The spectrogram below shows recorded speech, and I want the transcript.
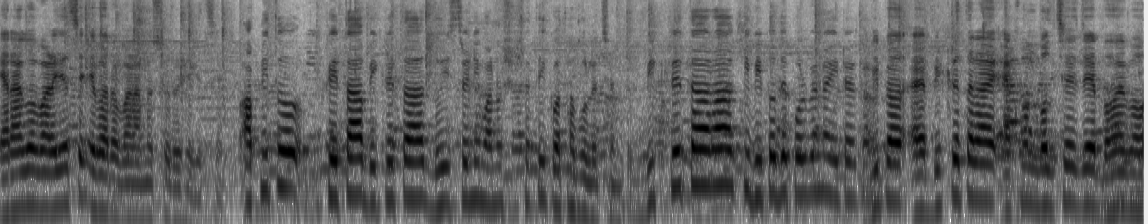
এর আগেও বাড়িয়েছে এবারও বাড়ানো শুরু হয়ে গেছে। আপনি তো ক্রেতা বিক্রেতা দুই শ্রেণি মানুষের সাথেই কথা বলেছেন। বিক্রেতারা কি বিপদে পড়বে না এটার বিক্রেতারা এখন বলছে যে ভয়াবহ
